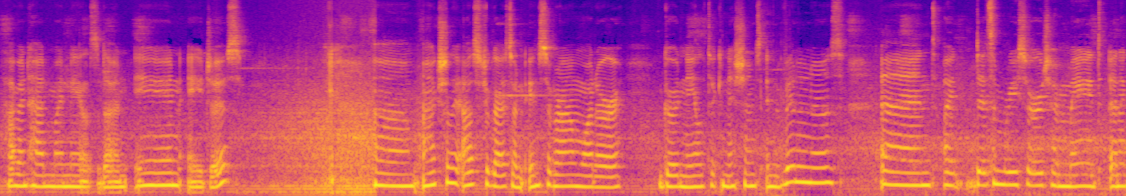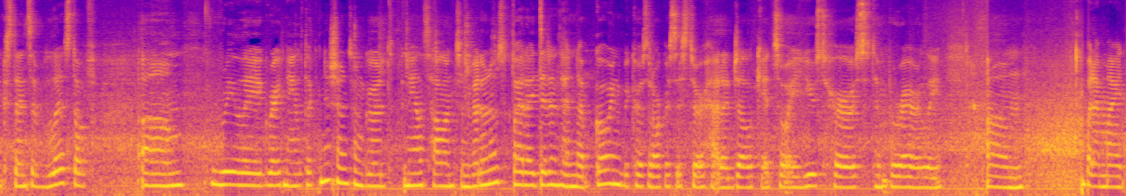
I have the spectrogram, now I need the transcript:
Haven't had my nails done in ages. Um, I actually asked you guys on Instagram what are good nail technicians in Vilnius and I did some research and made an extensive list of um, really great nail technicians and good nail salons in Vilnius but I didn't end up going because Roka's sister had a gel kit so I used hers temporarily um, but I might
